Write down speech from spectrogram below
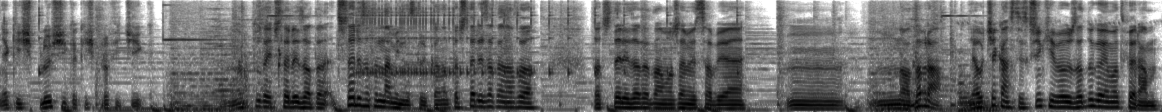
jakiś plusik, jakiś proficik. No tutaj 4 zł, 4 zł na minus tylko, no to 4 zł, no to, to 4 zł to możemy sobie... Mm, no dobra, ja uciekam z tej skrzynki, bo już za długo ją otwieram.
